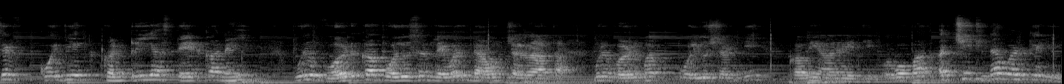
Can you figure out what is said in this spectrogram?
सिर्फ़ कोई भी एक कंट्री या स्टेट का नहीं, पूरे वर्ल्ड का पॉल्यूशन लेवल डाउन चल रहा था, पूरे वर्ल्ड में पॉल्यूशन की कमी आ रही थी, और वो बात अच्छी थी ना वर्ल्ड के लिए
